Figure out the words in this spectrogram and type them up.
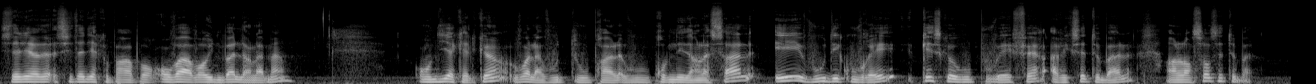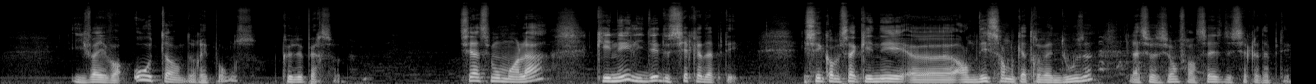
C'est-à-dire que par rapport, on va avoir une balle dans la main, on dit à quelqu'un, voilà, vous, vous promenez dans la salle et vous découvrez qu'est-ce que vous pouvez faire avec cette balle en lançant cette balle. Il va y avoir autant de réponses que de personnes. C'est à ce moment-là qu'est née l'idée de cirque adapté. Et c'est comme ça qu'est née euh, en décembre 92 l'Association française de cirque adapté.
